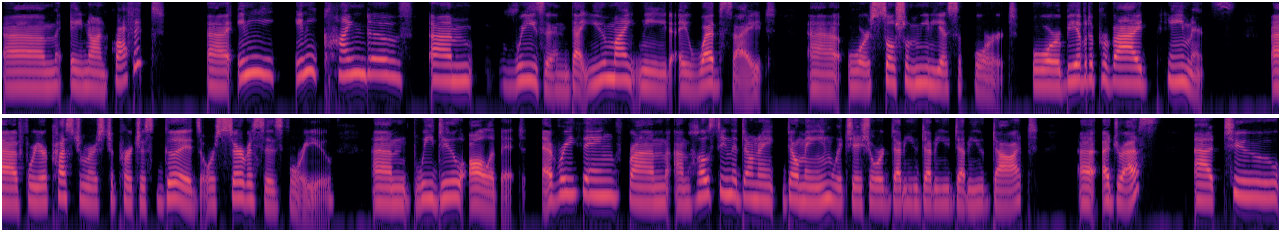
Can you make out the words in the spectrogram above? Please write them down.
um, a nonprofit, uh, any any kind of um, reason that you might need a website uh, or social media support, or be able to provide payments uh, for your customers to purchase goods or services for you. Um, we do all of it. Everything from um, hosting the domain, domain, which is your www dot uh, address, uh, to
